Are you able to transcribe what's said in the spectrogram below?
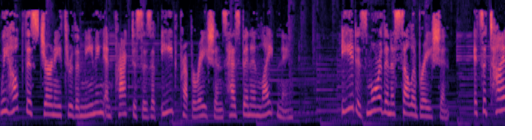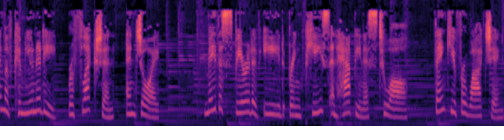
We hope this journey through the meaning and practices of Eid preparations has been enlightening. Eid is more than a celebration. It's a time of community, reflection, and joy. May the spirit of Eid bring peace and happiness to all. Thank you for watching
